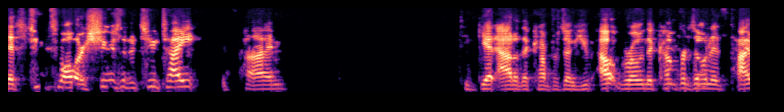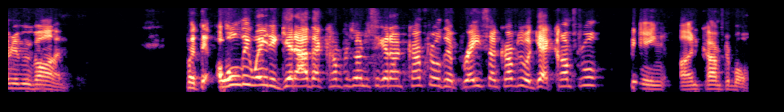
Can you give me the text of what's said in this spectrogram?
that's too small or shoes that are too tight, it's time to get out of the comfort zone. You've outgrown the comfort zone. It's time to move on. But the only way to get out of that comfort zone is to get uncomfortable, to embrace uncomfortable, get comfortable being uncomfortable.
